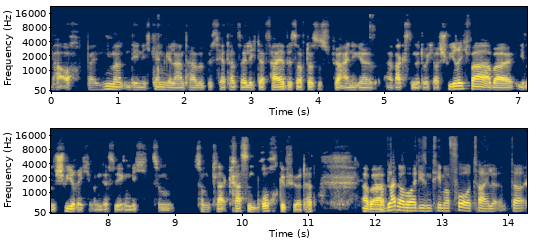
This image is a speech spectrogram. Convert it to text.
war auch bei niemandem, den ich kennengelernt habe, bisher tatsächlich der Fall, bis auf dass es für einige Erwachsene durchaus schwierig war, aber eben schwierig und deswegen nicht zum zum krassen Bruch geführt hat. Aber bleiben wir aber bei diesem Thema Vorurteile. Da ja.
